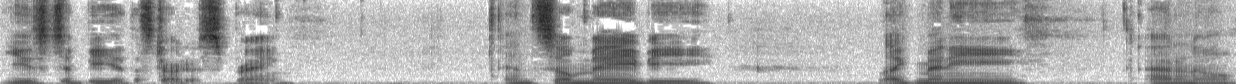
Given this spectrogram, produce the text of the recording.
used to be at the start of spring, and so maybe, like many, I don't know,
